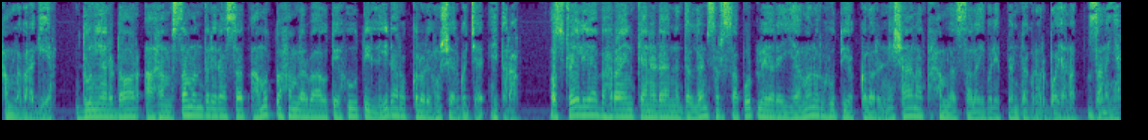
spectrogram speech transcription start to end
হামলা করা গিয়ে দুনিয়ার ডর, আহাম সামন্দরের আসাদ আমত্ত হামলার বাউতে হুতি লিডার অক্কলরে হুঁশিয়ার গজ্জে হিতারা। অস্ট্রেলিয়া বাহরাইন কানাডা নেদারল্যান্ডসর সাপোর্ট লয়ারে ইয়ামানর হুতি অক্কলর নিশানাত হামলা চালাই বুলি পেন্টাগনের বয়ানত জানাইয়া।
